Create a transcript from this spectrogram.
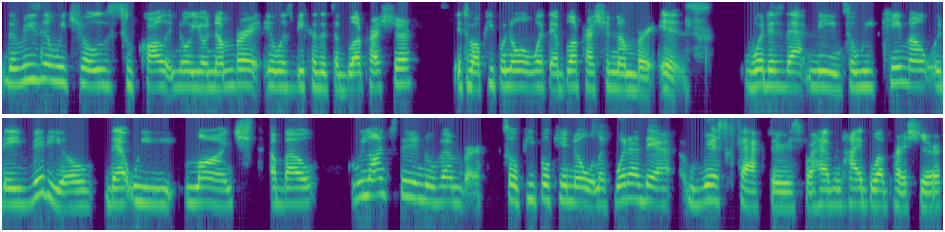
the reason we chose to call it know your number, it was because it's a blood pressure. It's about people knowing what their blood pressure number is. What does that mean? So we came out with a video that we launched about we launched it in November so people can know like what are their risk factors for having high blood pressure?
